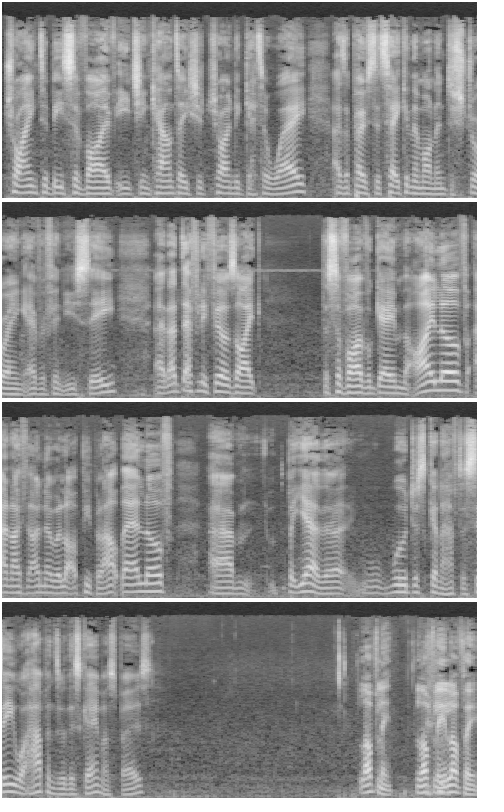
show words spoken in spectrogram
trying to be survive each encounter. You should trying to get away as opposed to taking them on and destroying everything you see. Uh, that definitely feels like the survival game that I love, and I, I know a lot of people out there love. Um, but yeah, the, we're just going to have to see what happens with this game, I suppose. Lovely, lovely, lovely.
